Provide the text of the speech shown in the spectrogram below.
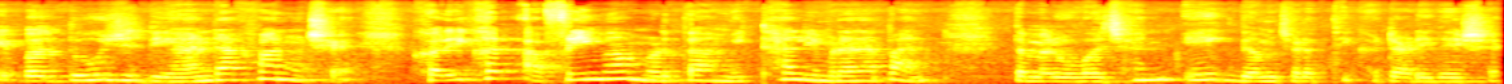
એ બધું જ ધ્યાન રાખવાનું છે. ખરેખર આ ફ્રીમાં મળતા મીઠા લીમડાના પાન તમારું વજન એકદમ ઝડપથી ઘટાડી દેશે.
